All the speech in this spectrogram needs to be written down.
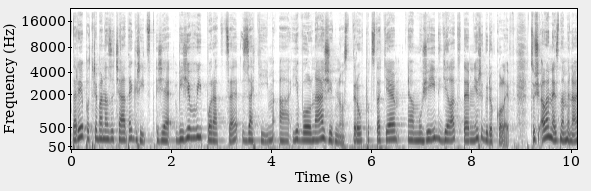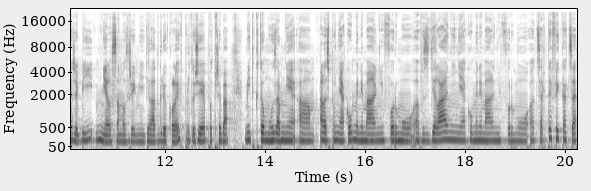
Tady je potřeba na začátek říct, že výživový poradce zatím je volná živnost, kterou v podstatě může jít dělat téměř kdokoliv, což ale neznamená, že by ji měl samozřejmě dělat kdokoliv, protože je potřeba mít k tomu za mě alespoň nějakou minimální formu vzdělání, nějakou minimální formu certifikace,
